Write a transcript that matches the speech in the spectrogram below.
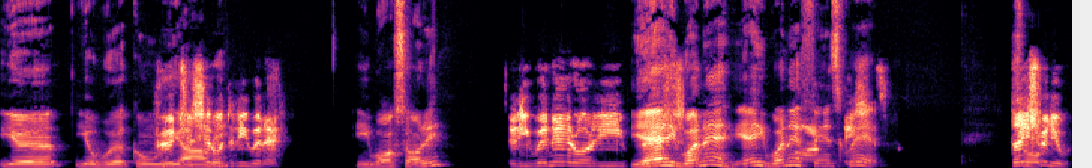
your your work on with the army. Or did he win it? He was sorry. Did he win it or he? Yeah, he won it. Yeah, he won it. Oh, great. Nice so, when you.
